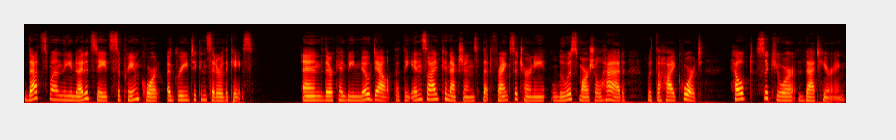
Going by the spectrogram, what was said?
That's when the United States Supreme Court agreed to consider the case. And there can be no doubt that the inside connections that Frank's attorney, Louis Marshall, had with the High Court helped secure that hearing.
